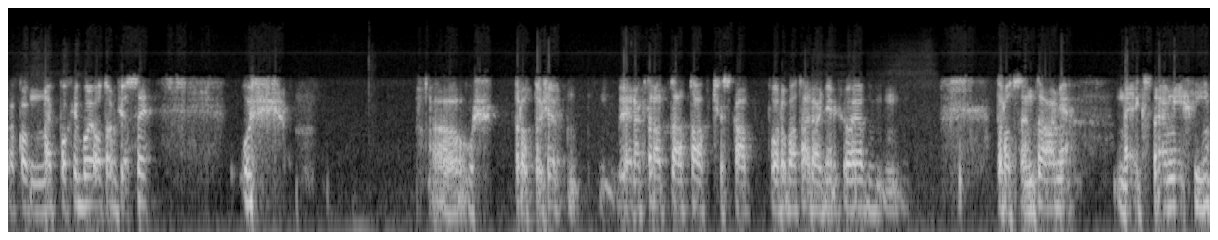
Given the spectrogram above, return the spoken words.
jako nepochybuji o tom, že si už, už protože jinak teda ta, ta česká podoba té daně je procentálně neextrémnější,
